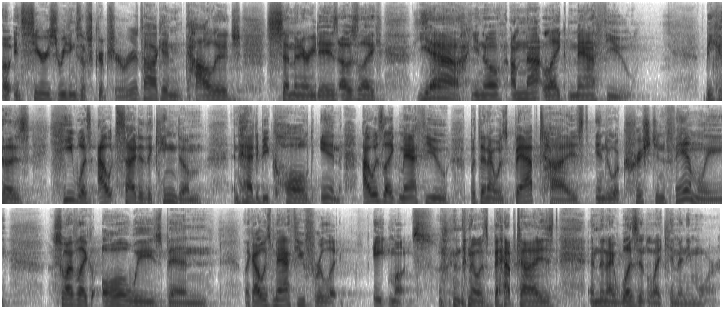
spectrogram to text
uh, in serious readings of scripture. We're talking college, seminary days. I was like, yeah, you know, I'm not like Matthew because he was outside of the kingdom and had to be called in. I was like Matthew, but then I was baptized into a Christian family. So I've like always been like I was Matthew for like eight months. then I was baptized, and then I wasn't like him anymore.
